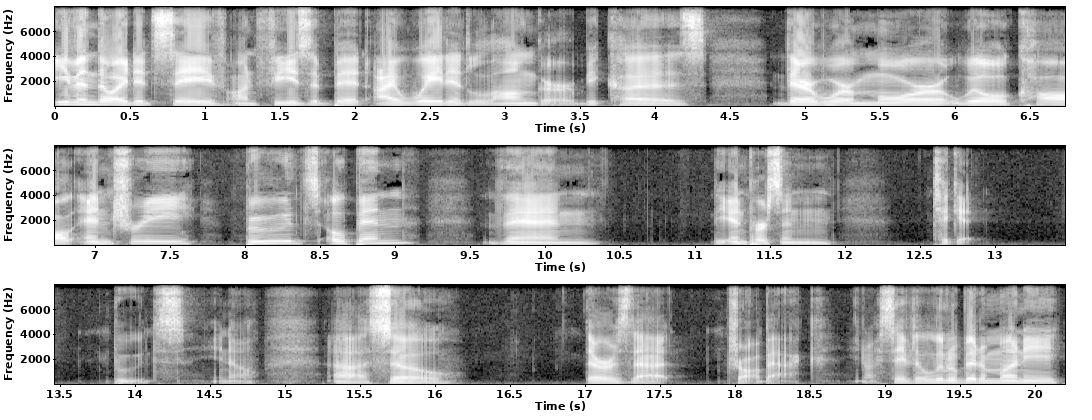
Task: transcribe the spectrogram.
Even though I did save on fees a bit, I waited longer because there were more will call entry booths open than the in person ticket booths you know. Uh, so there was that drawback. You know, I saved a little bit of money,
